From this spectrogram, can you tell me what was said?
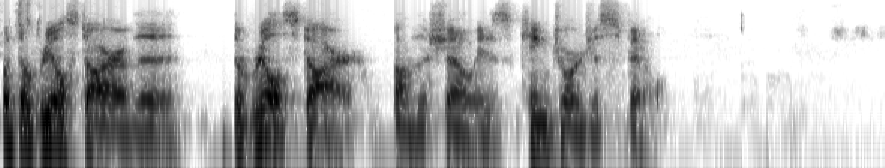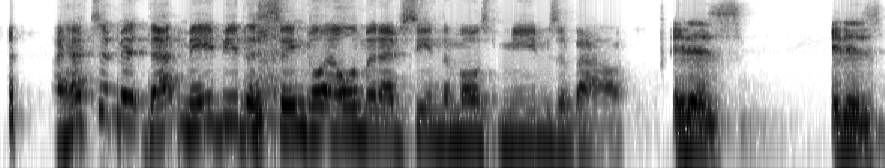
But the real star of the the real star of the show is King George's spittle. I have to admit that may be the single element I've seen the most memes about. It is it is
